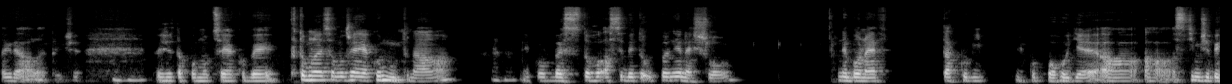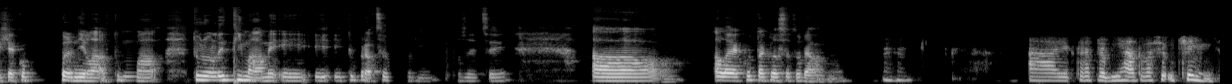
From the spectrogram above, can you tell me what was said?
tak dále. Takže, mm-hmm. takže ta pomoc je jakoby, v tomhle je samozřejmě jako nutná, mm-hmm. jako bez toho asi by to úplně nešlo, nebo ne v takový jako pohodě a, a s tím, že bych jako plnila tu, má, tu roli té mámy i, i, i tu pracovní pozici. A, ale jako takhle se to dá. No. Uh-huh. A jak teda probíhá to vaše učení?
